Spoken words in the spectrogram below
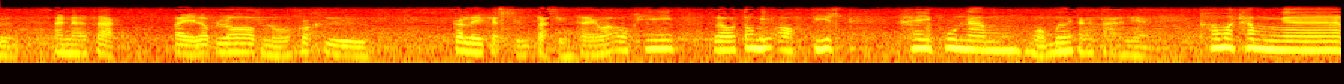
ออาณาจักรไปรอบๆเนาะก็คือ ก็เลยตัดสินตัดสินใจว่าโอเค เราต้องมีออฟฟิศให้ผู้นำหัวเมืองต่างๆ เนี่ย เข้ามาทำงาน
